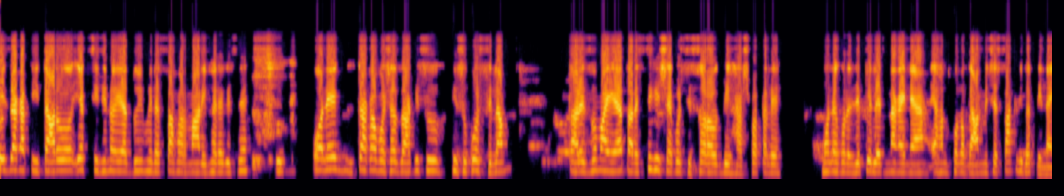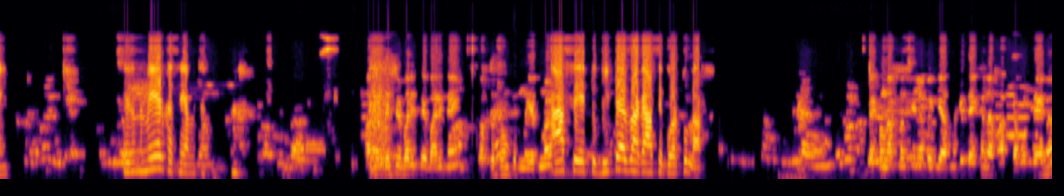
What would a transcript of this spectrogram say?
এই জায়গাতেই তারও অ্যাক্সিডেন্ট হইয়া দুই মিনিট সাফার মারি ফেলে গেছে। অনেক টাকা পয়সা যা কিছু কিছু করছিলাম। তারে জমাইয়া তারে চিকিৎসা করছি সরাউদ্দি হাসপাতালে। মনে করে যে প্লেট নাগাই না এখন কোনো গার্মেন্টসের চাকরি বাকরি নাই। এই জন্য মেয়ের কাছে আমি আপনার দেশের বাড়িতে বাড়ি নাই? অর্থ সম্পদ নেই আপনার? আছে একটু ভিটা জায়গা আছে ঘর তোলা এখন আপনার ছেলে মেয়ে কি আপনাকে দেখে না ভাত কাপড় দেয় না?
